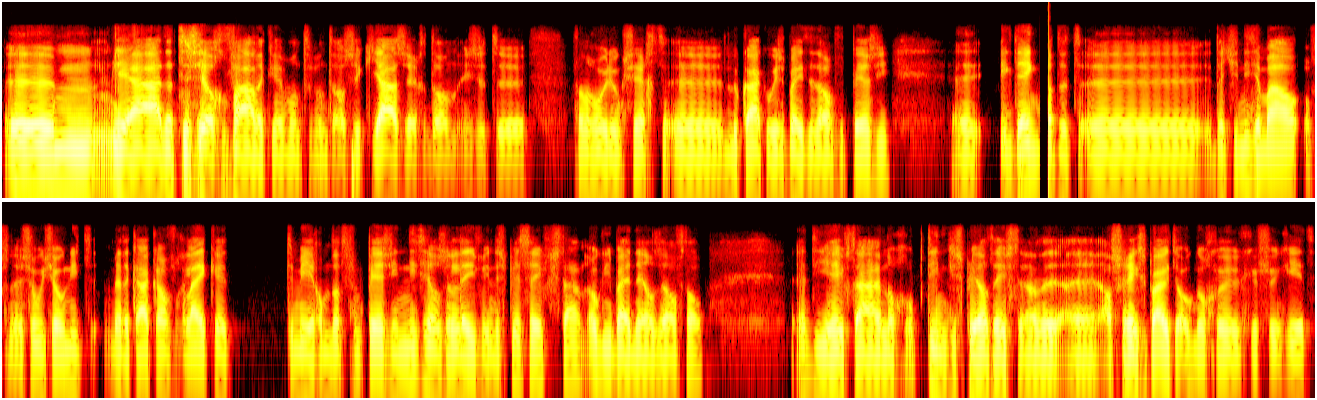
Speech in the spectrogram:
Um, ja, dat is heel gevaarlijk. Hè? Want, want als ik ja zeg, dan is het... Uh, van Hooydonk zegt, uh, Lukaku is beter dan Van Persie. Uh, ik denk dat, het, dat je niet helemaal, of sowieso niet met elkaar kan vergelijken Ten meer omdat Van Persie niet heel zijn leven in de spits heeft gestaan. Ook niet bij het Nederlands elftal. Uh, die heeft daar nog op 10 gespeeld. Heeft aan de, uh, als rechtsbuiten ook nog uh, gefungeerd.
